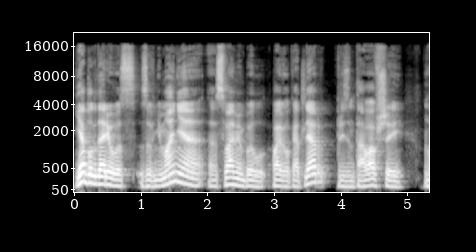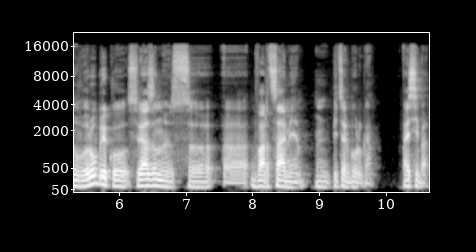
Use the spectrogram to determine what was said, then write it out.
Я благодарю вас за внимание. С вами был Павел Котляр, презентовавший новую рубрику, связанную с э, дворцами Петербурга. Спасибо.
